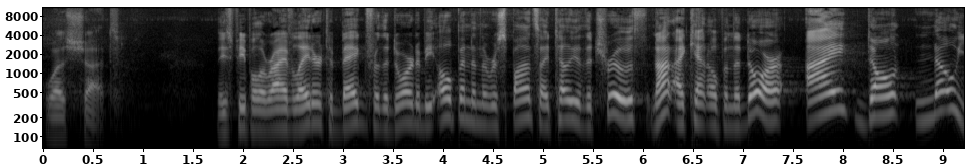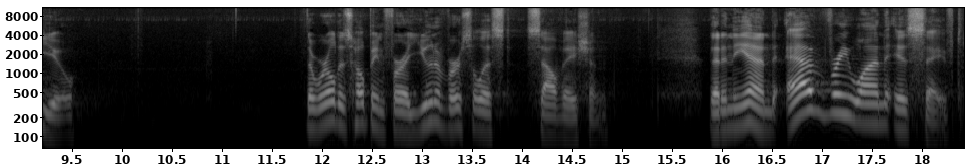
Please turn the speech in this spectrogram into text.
was shut. These people arrive later to beg for the door to be opened, and the response, I tell you the truth, not I can't open the door, I don't know you. The world is hoping for a universalist salvation, that in the end, everyone is saved.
